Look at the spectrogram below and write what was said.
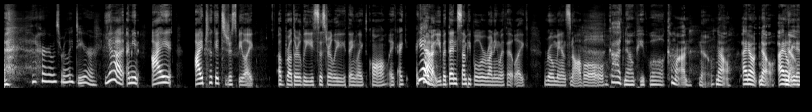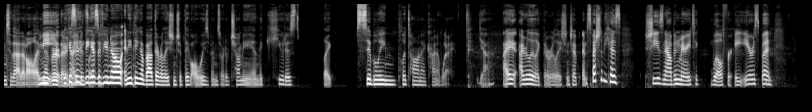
Her. It was really dear. Yeah, I mean, I I took it to just be like a brotherly, sisterly thing, like, oh, like I, I care about you. But then some people were running with it like romance novel. God, no, people, come on. No. No, I don't know. I don't No. read into that at all. I've Me never, either, Because even because if you know anything about their relationship, they've always been sort of chummy and the cutest, like sibling, platonic kind of way. Yeah. I, I really like their relationship. And especially because she's now been married to Will for eight years, but Mm.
